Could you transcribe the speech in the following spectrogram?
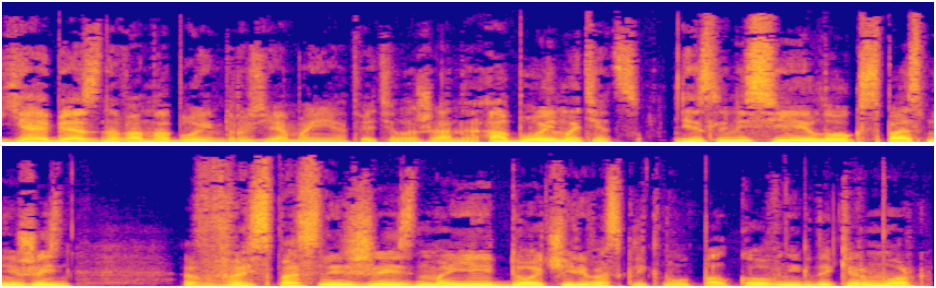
«Я обязана вам обоим, друзья мои», — ответила Жанна. «Обоим, отец. Если месье Лок спас мне жизнь...» «Вы спасли жизнь моей дочери!» — воскликнул полковник де Кермор.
